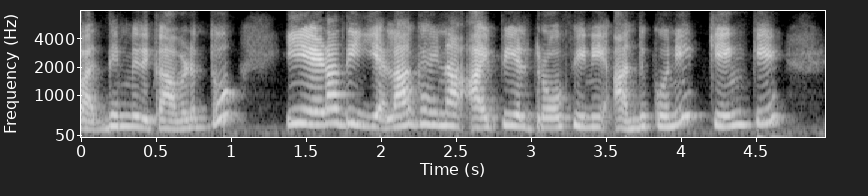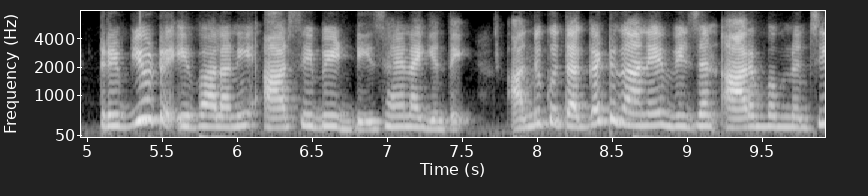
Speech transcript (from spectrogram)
పద్దెనిమిది కావడంతో ఈ ఏడాది ఎలాగైనా ఐపీఎల్ ట్రోఫీని అందుకొని కింగ్కి ట్రిబ్యూట్ ఇవ్వాలని ఆర్సీబీ డిజైన్ అయ్యింది. అందుకు తగ్గట్టుగానే విజన్ ఆరంభం నుంచి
